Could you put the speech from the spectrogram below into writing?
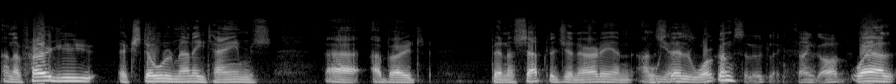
and I've heard you extol many times uh, about being a septuagenarian and Oh, still yes, working. Absolutely. Thank God. Well,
